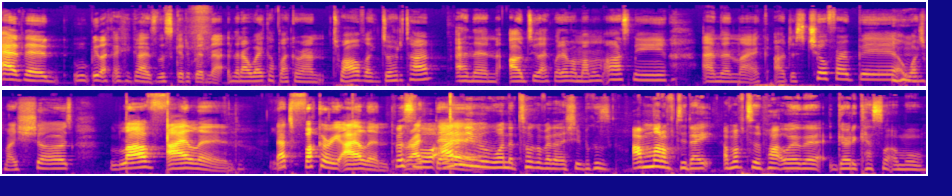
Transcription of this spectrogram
And then we'll be like, okay, guys, let's go to bed now. And then I'll wake up like around 12, like Georgia time. And then I'll do like whatever my mom asks me. And then like I'll just chill for a bit, Mm-hmm. watch my shows. Love Island. That's fuckery island. First right of all, there. I don't even want to talk about that shit because I'm not up to date. I'm up to the part where they go to Casa Amor.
